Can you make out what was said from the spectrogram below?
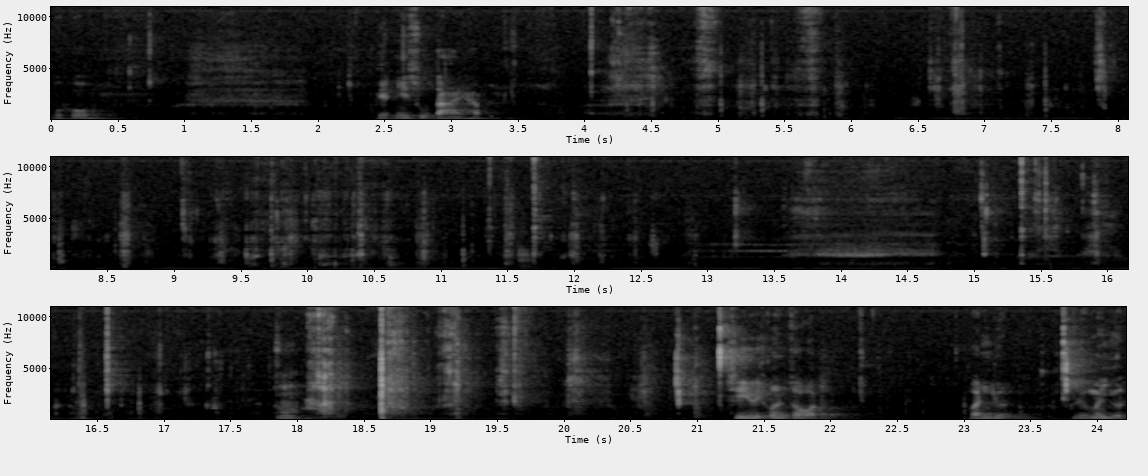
โอ้โหเผ็ดนี้สู้ตายครับ ชีวิตคนโสด วันหยุดหรือไม่หยุด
